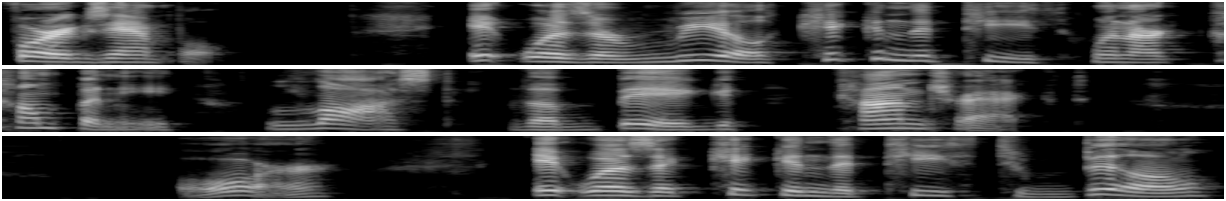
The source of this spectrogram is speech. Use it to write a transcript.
For example, it was a real kick in the teeth when our company lost the big contract. Or it was a kick in the teeth to Bill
